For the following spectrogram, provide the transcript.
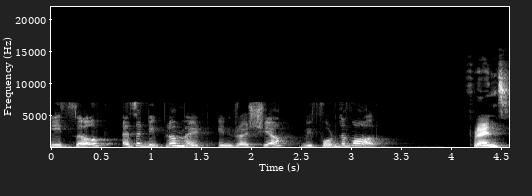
he served as a diplomat in Russia before the war friends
